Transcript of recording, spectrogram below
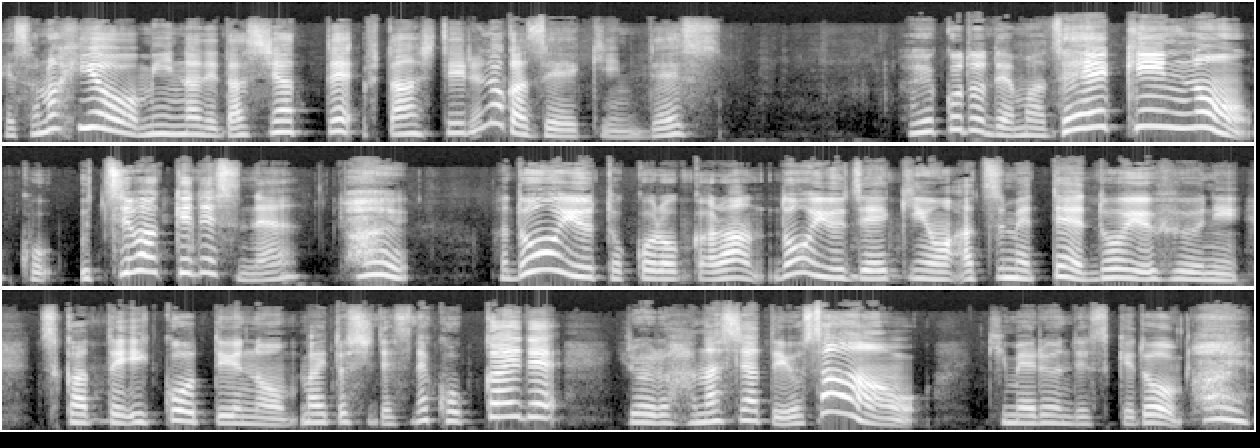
えその費用をみんなで出し合って負担しているのが税金です。ということでまあ税金のこう内訳ですね。はいどういうところからどういう税金を集めてどういうふうに使っていこうっていうのを毎年ですね国会でいろいろ話し合って予算案を決めるんですけどはい。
